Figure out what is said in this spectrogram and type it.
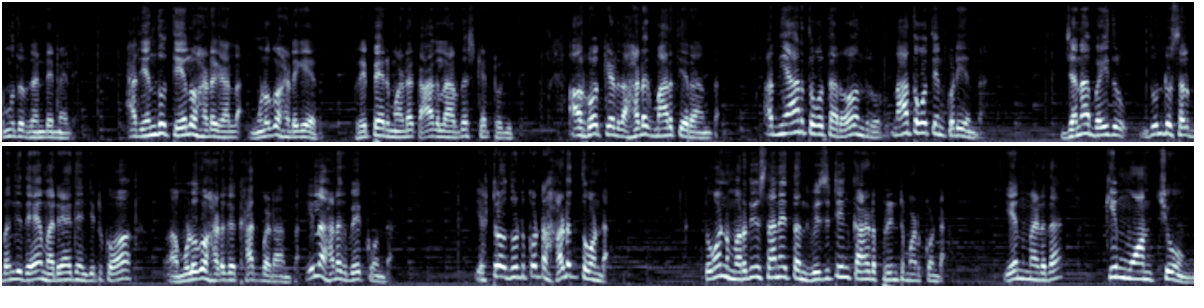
ಸಮುದ್ರ ದಂಡೆ ಮೇಲೆ. ಅದೆಂದೂ ತೇಲೋ ಹಡಗಲ್ಲ ಮುಳುಗೋ ಹಡಗೆ ಅದು. ರಿಪೇರ್ ಮಾಡೋಕೆ ಆಗಲಾರ್ದಷ್ಟು ಕೆಟ್ಟು ಹೋಗಿತ್ತು ಅವ್ರು ಹೋಗಿ ಕೇಳ್ದ, ಹಡಗು ಮಾರ್ತೀರಾ? ಅಂತ. ಅದನ್ನ ಯಾರು ತೊಗೋತಾರೋ? ಅಂದರು ನಾ ತೊಗೋತೀನಿ ಕೊಡಿ ಅಂದ. ಜನ ಬೈದರು, ದುಡ್ಡು ಸ್ವಲ್ಪ ಬಂದಿದೆ, ಮರ್ಯಾದೆ ಅಂತ ಇಟ್ಕೋ ಮುಳುಗೋ ಹಡಗಕ್ಕೆ ಹಾಕಬೇಡ ಅಂತ. ಇಲ್ಲ ಹಡಗು ಬೇಕು ಅಂತ ಎಷ್ಟೋ ದುಡ್ಡು ಕೊಟ್ಟು ಹಡಗು ತೊಗೊಂಡ. ತೊಗೊಂಡು ಮರುದಿವ್ಸನೇ ತಂದು ವಿಸಿಟಿಂಗ್ ಕಾರ್ಡ್ ಪ್ರಿಂಟ್ ಮಾಡಿಕೊಂಡ. ಏನು ಮಾಡಿದ? Kim Won Chung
